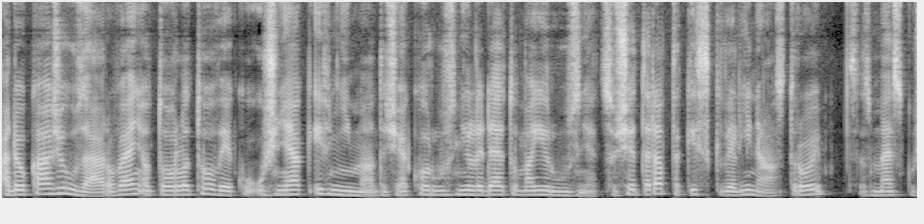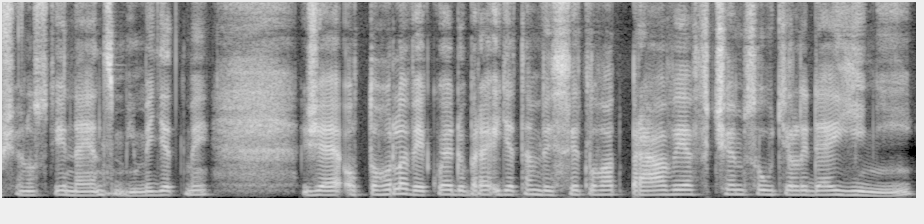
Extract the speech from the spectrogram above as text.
a dokážou zároveň od tohoto věku už nějak i vnímat, že jako různí lidé to mají různě, což je teda taky skvělý nástroj, z mé zkušenosti, nejen s mými dětmi, že od tohohle věku je dobré i dětem vysvětlovat právě v čem jsou ti lidé jiní,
